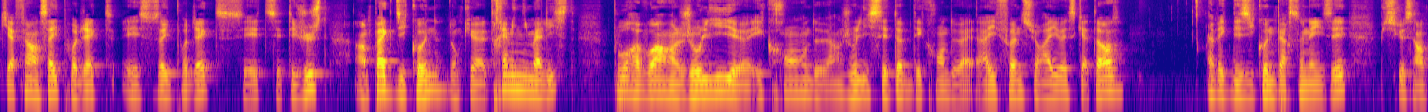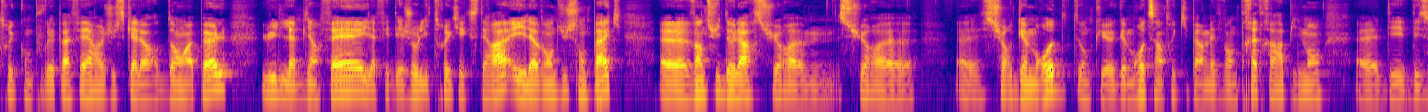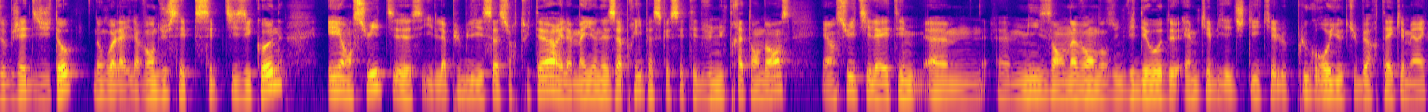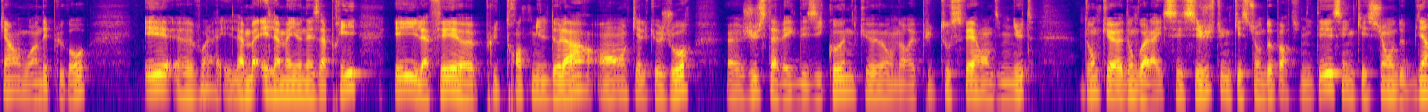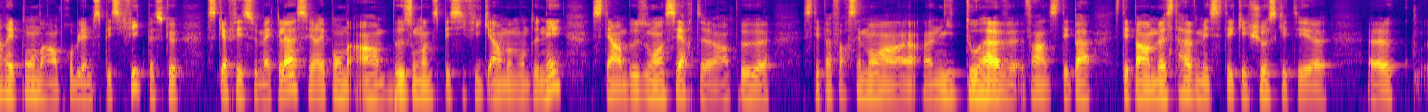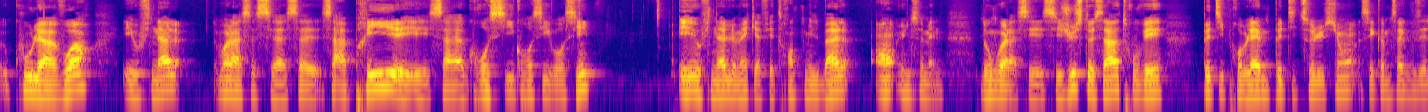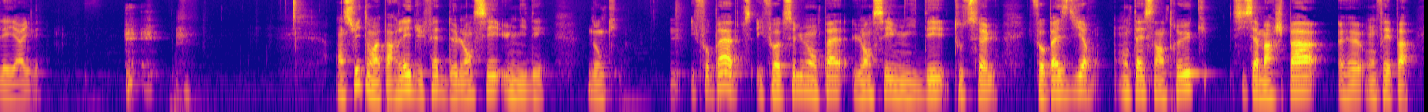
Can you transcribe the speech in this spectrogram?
qui a fait un side project. Et ce side project, c'était juste un pack d'icônes, donc très minimaliste, pour avoir un joli euh, écran, de, un joli setup d'écran de iPhone sur iOS 14 avec des icônes personnalisées, puisque c'est un truc qu'on pouvait pas faire jusqu'alors dans Apple. Lui, il l'a bien fait, il a fait des jolis trucs, etc. Et il a vendu son pack 28 dollars sur sur euh, sur Gumroad. Donc euh, Gumroad, c'est un truc qui permet de vendre très très rapidement euh, des, des, objets digitaux. Donc voilà, il a vendu ses, ses petits icônes. Et ensuite, il a publié ça sur Twitter et la mayonnaise a pris parce que c'était devenu très tendance. Et ensuite, il a été mis en avant dans une vidéo de MKBHD, qui est le plus gros YouTuber tech américain, ou un des plus gros. Et voilà, et la, et la, mayonnaise a pris, et il a fait plus de 30 000 dollars en quelques jours, juste avec des icônes qu'on aurait pu tous faire en 10 minutes. Donc, euh, donc voilà, c'est juste une question d'opportunité, c'est une question de bien répondre à un problème spécifique, parce que ce qu'a fait ce mec-là, c'est répondre à un besoin spécifique à un moment donné. C'était un besoin certes un peu, euh, c'était pas forcément un, need to have, enfin c'était pas, pas un must have, mais c'était quelque chose qui était euh, cool à avoir. Et au final, voilà, ça, ça a pris et, et ça a grossi, grossi, grossi. Et au final, le mec a fait 30 000 balles en une semaine. Donc voilà, c'est juste ça, trouver Petit problème, petite solution, c'est comme ça que vous allez y arriver. Ensuite, on va parler du fait de lancer une idée. Donc, il faut il faut absolument pas lancer une idée toute seule. Il faut pas se dire, on teste un truc, si ça marche pas, euh, on fait pas.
